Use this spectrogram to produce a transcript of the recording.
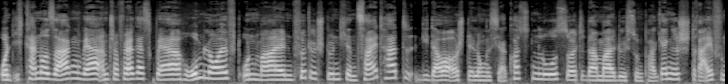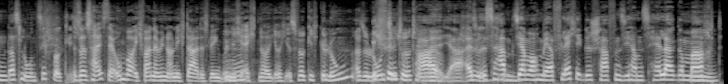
Und ich kann nur sagen, wer am Trafalgar Square rumläuft und mal ein Viertelstündchen Zeit hat, die Dauerausstellung ist ja kostenlos, sollte da mal durch so ein paar Gänge streifen. Das lohnt sich wirklich. Also das heißt, der Umbau, ich war nämlich noch nicht da, deswegen bin mhm. ich echt neugierig. Ist wirklich gelungen? Also lohnt ich sich total, wirklich? ja. Also es haben, sie haben auch mehr Fläche geschaffen, sie haben es heller gemacht.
